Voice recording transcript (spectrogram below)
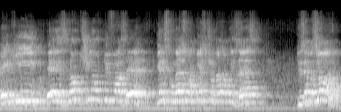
em que eles não tinham o que fazer. E eles começam a questionar Moisés, dizendo assim: olha,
